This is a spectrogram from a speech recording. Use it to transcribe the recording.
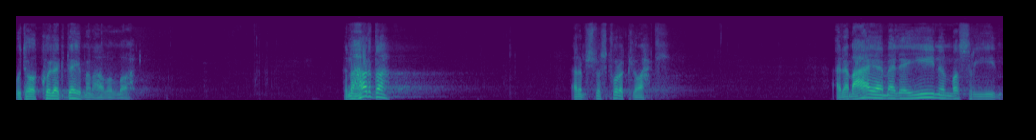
وتوكلك دايما على الله. النهارده أنا مش بشكرك لوحدي. أنا معايا ملايين المصريين.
